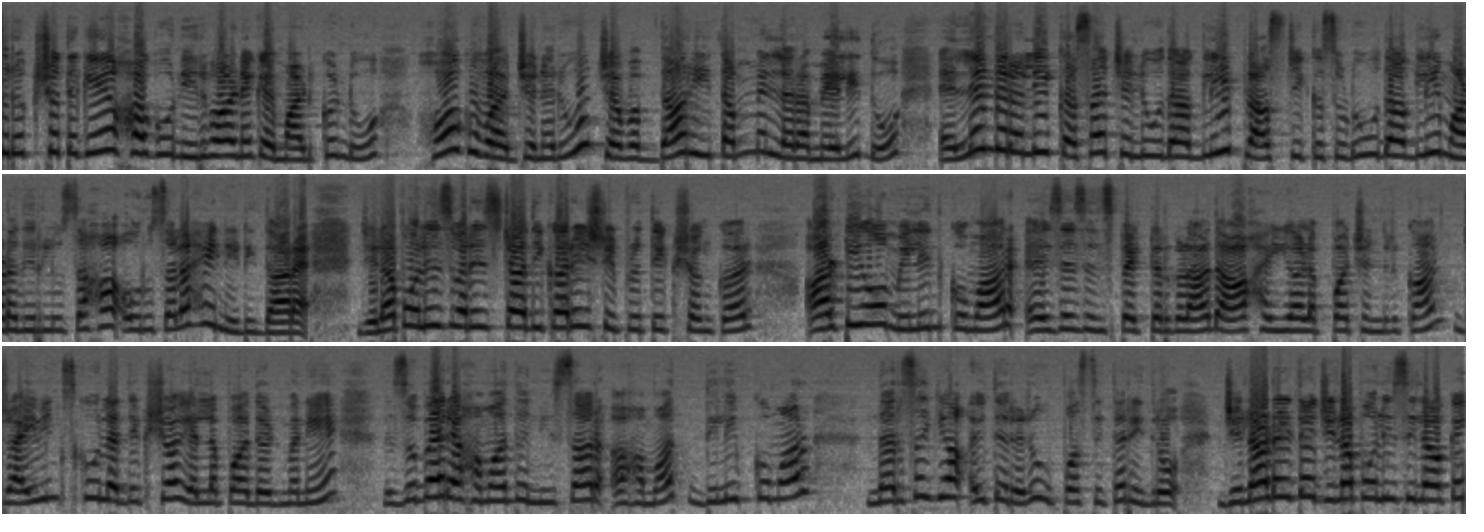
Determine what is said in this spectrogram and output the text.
ಸುರಕ್ಷತೆಗೆ ಹಾಗೂ ನಿರ್ವಹಣೆಗೆ ಮಾಡಿಕೊಂಡು ಹೋಗುವ ಜನರು ಜವಾಬ್ದಾರಿ ತಮ್ಮೆಲ್ಲರ ಮೇಲಿದ್ದು ಎಲ್ಲೆಂದರಲ್ಲಿ ಕಸ ಚೆಲ್ಲುವುದಾಗ್ಲಿ, ಪ್ಲಾಸ್ಟಿಕ್ ಸುಡುವುದಾಗ್ಲಿ ಮಾಡದಿರಲು ಸಹ ಅವರು ಸಲಹೆ ನೀಡಿದ್ದಾರೆ. ಜಿಲ್ಲಾ ಪೊಲೀಸ್ ವರಿಷ್ಠಾಧಿಕಾರಿ ಶ್ರೀ ಪ್ರತೀಕ್ ಶಂಕರ್, ಆರ್ಟಿಒ ಮಿಲಿಂದ್ ಕುಮಾರ್, ಎಸ್ಎಸ್ ಇನ್ಸ್ಪೆಕ್ಟರ್ಗಳಾದ ಹಯ್ಯಾಳಪ್ಪ ಚಂದ್ರಕಾಂತ್, ಡ್ರೈವಿಂಗ್ ಸ್ಕೂಲ್ ಅಧ್ಯಕ್ಷ ಯಲ್ಲಪ್ಪ ದೊಡ್ಮನೆ ಜುಬೈರ್ ಅಹಮದ್ ನಿಸಾರ್ ಅಹಮದ್, ದಿಲೀಪ್ ಕುಮಾರ್ ನರ್ಸಯ್ಯ ಇತರರು ಉಪಸ್ಥಿತರಿದ್ದರು. ಜಿಲ್ಲಾಡಳಿತ, ಜಿಲ್ಲಾ ಪೊಲೀಸ್ ಇಲಾಖೆ,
